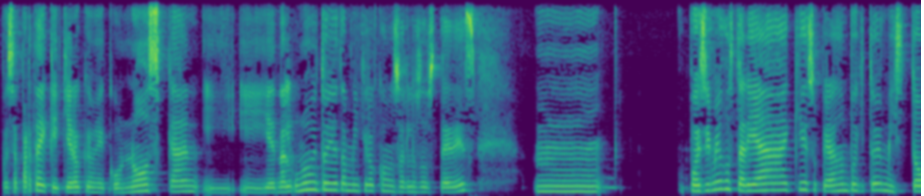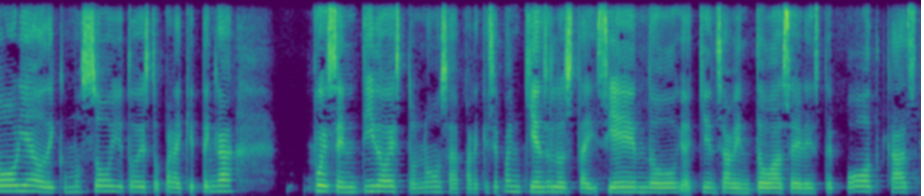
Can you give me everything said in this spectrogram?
pues aparte de que quiero que me conozcan y, en algún momento yo también quiero conocerlos a ustedes, mm, pues sí me gustaría que supieran un poquito de mi historia o de cómo soy o todo esto para que tenga pues sentido esto, ¿no? O sea, para que sepan quién se lo está diciendo, a quién se aventó a hacer este podcast,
